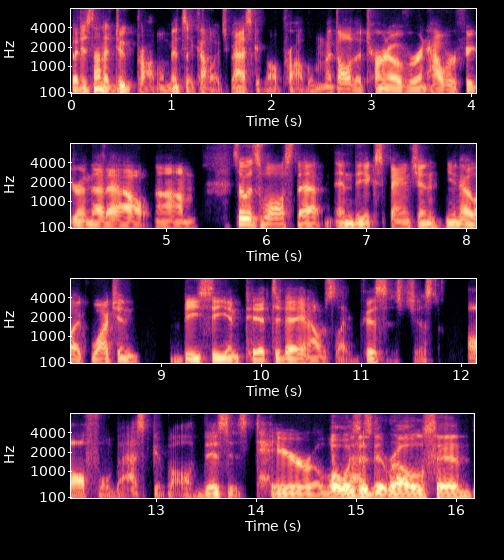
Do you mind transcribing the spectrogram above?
but it's not a Duke problem. It's a college basketball problem with all the turnover and how we're figuring that out. Um, so it's lost that and the expansion. You know, like watching BC and Pitt today, and I was like, this is just awful basketball. This is terrible. What was basketball. it that Raul said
